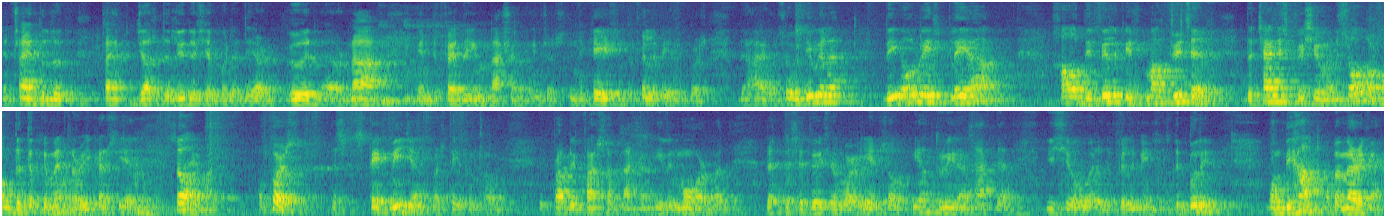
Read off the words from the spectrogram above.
and trying to look, trying to judge the leadership whether they are good or not in defending national interests. In the case of the Philippines, of course, the island. So they will, they always play up how the Philippines maltreated the Chinese fishermen. It's all on the documentary. You can see it. So. Of course, the state media, for state control, it probably up national even more, but that's the situation we're in. So we have to really attack that issue of whether the Philippines is the bully on behalf of America,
